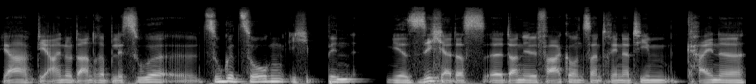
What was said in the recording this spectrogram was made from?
ja, die ein oder andere Blessur äh, zugezogen. Ich bin mir sicher, dass äh, Daniel Farke und sein Trainerteam keine,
